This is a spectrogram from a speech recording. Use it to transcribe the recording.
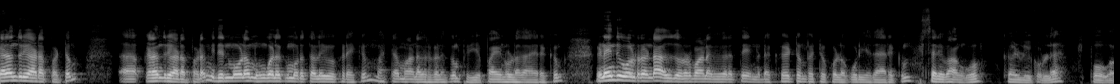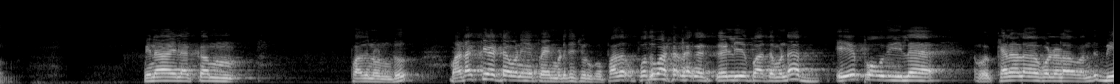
கலந்துரையாடப்பட்டும். கலந்துரையாடப்படும். இதன் மூலம் உங்களுக்கும் ஒரு தெளிவு கிடைக்கும். மற்ற மாணவர்களுக்கும் பெரிய பயனுள்ளதாக இருக்கும். இணைந்து கொள்கிறேன்டா அது தொடர்பான விவரத்தை என்னோட கேட்டும் பெற்றுக்கொள்ளக்கூடியதாக இருக்கும். சரி வாங்குவோம் கேள்விக்குள்ளே போவோம். வினா இலக்கம் பதினொன்று. மடக்கை அட்டவணையை பயன்படுத்தி சுருக்கம். பத பொதுவாக நாங்கள் கேள்வியை பார்த்தோம்னா ஏ பகுதியில் கனளவு கொள்ளளவு வந்து பி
